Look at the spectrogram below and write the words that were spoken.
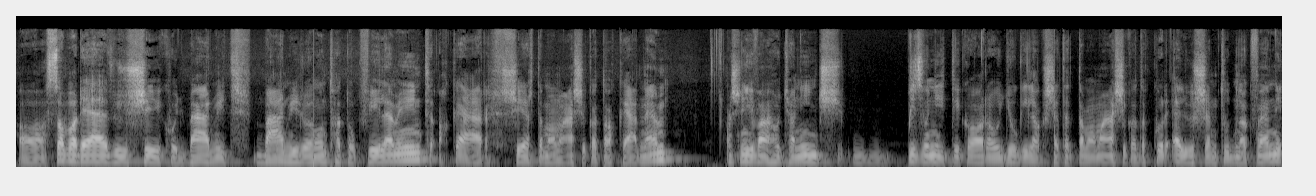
a szabad elvűség, hogy bármit, bármiről mondhatok véleményt, akár sértem a másikat, akár nem. És nyilván, hogyha nincs bizonyíték arra, hogy jogilag se tettem a másikat, akkor elő sem tudnak venni,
